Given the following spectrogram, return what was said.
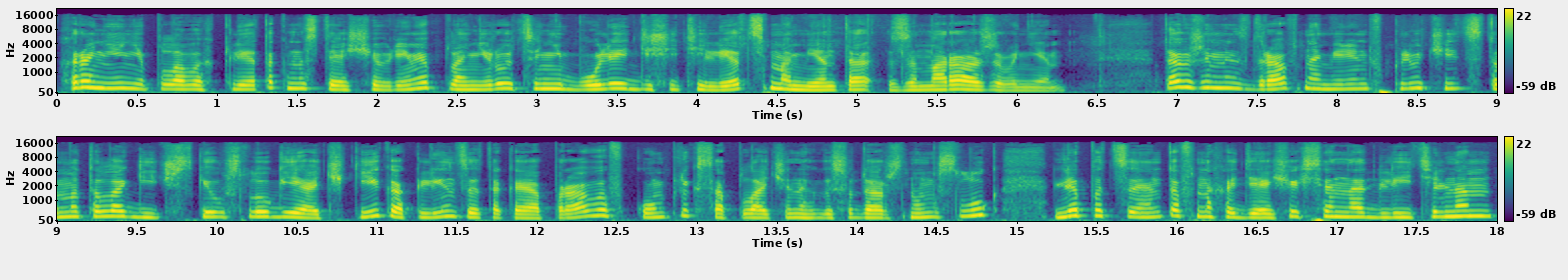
Хранение половых клеток в настоящее время планируется не более 10 лет с момента замораживания. Также Минздрав намерен включить стоматологические услуги и очки, как линзы, так и оправы, в комплекс оплаченных государственным услуг для пациентов, находящихся на длительном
